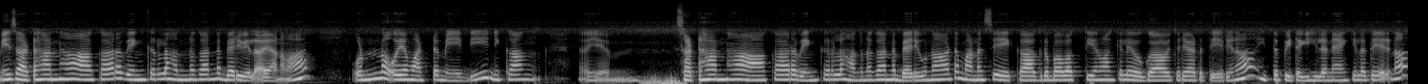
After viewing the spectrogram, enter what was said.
මේ සටහන් හා ආකාර වෙන් කරලා හඳුන ගන්න බැරි වෙලා යනවා. ඔන්න ඔය මට්ටමේදී නිකන් සටහන් හා ආකාර වෙන් කරලා හඳුනා ගන්න බැරි වුණාට මනසේ ඒකාග්‍ර බවක් තියෙනවා කියලා යෝගාවචරයට තේරෙනවා. හිත පිට ගිහිලා නැහැ කියලා තේරෙනවා.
